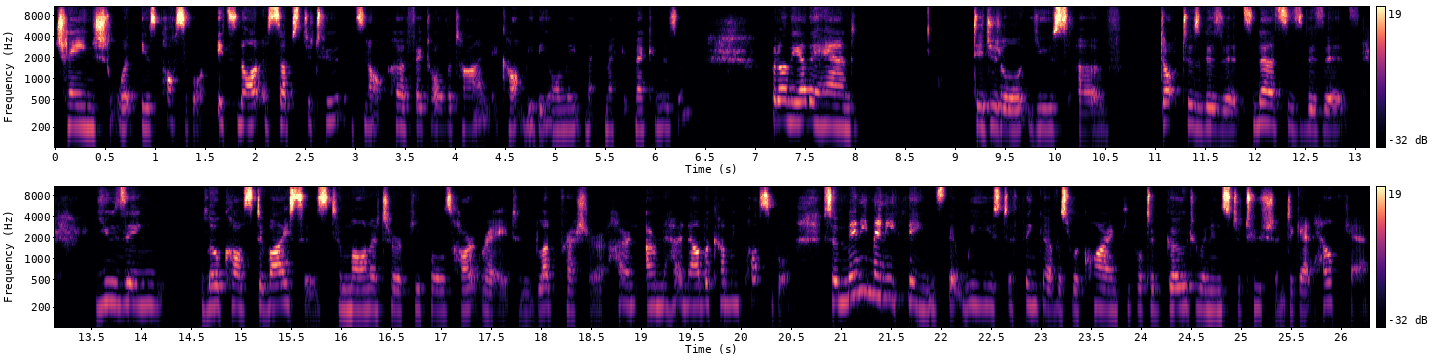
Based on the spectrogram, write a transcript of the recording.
changed what is possible. It's not a substitute. It's not perfect all the time. It can't be the only me- mechanism. But on the other hand, digital use of doctors' visits, nurses' visits, using low cost devices to monitor people's heart rate and blood pressure are, are, now becoming possible. So many, many things that we used to think of as requiring people to go to an institution to get healthcare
